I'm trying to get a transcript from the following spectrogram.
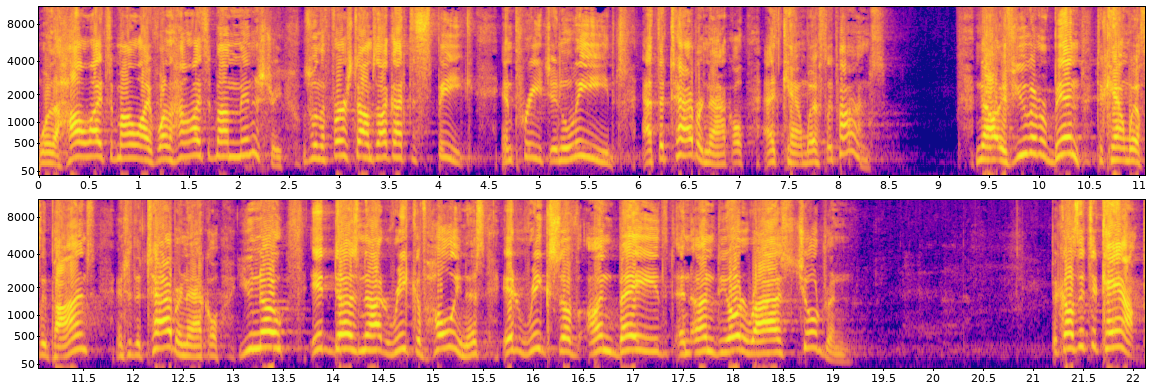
one of the highlights of my life, one of the highlights of my ministry was one of the first times I got to speak and preach and lead at the tabernacle at Camp Wesley Pines. Now, if you've ever been to Camp Wesley Pines and to the tabernacle, you know it does not reek of holiness, it reeks of unbathed and undeodorized children. Because it's a camp.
